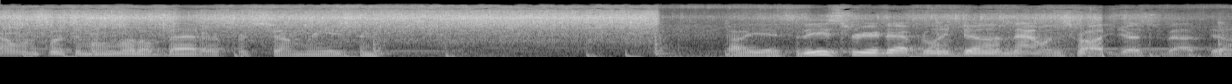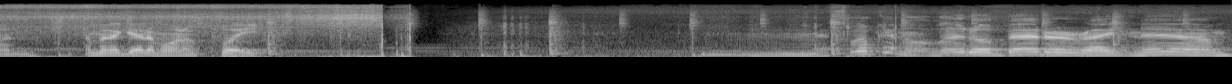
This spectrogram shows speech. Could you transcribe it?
That one's looking a little better for some reason. Oh yeah, so these three are definitely done. That one's probably just about done. I'm gonna get them on a plate. Hmm, it's looking a little better right now.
